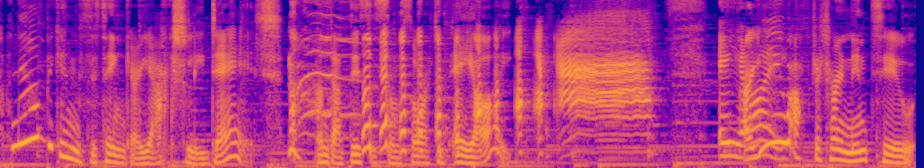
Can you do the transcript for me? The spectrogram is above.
and now I'm beginning to think are you actually dead? and that this is some sort of AI. AI. Are you after turning into?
